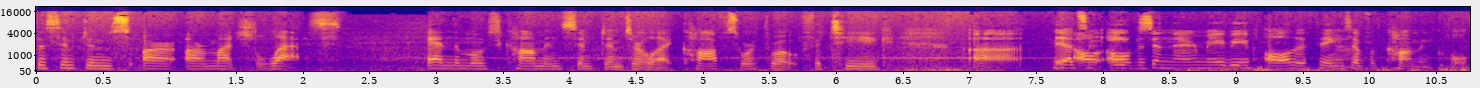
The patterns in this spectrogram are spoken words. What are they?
the symptoms are are much less and the most common symptoms are like cough, sore throat, fatigue. Uh, That's all, all the, in there, maybe. All the things yeah. of a common cold.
